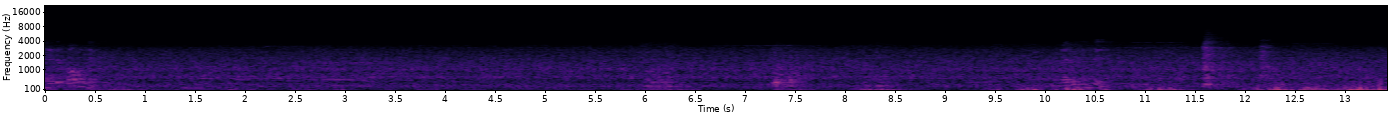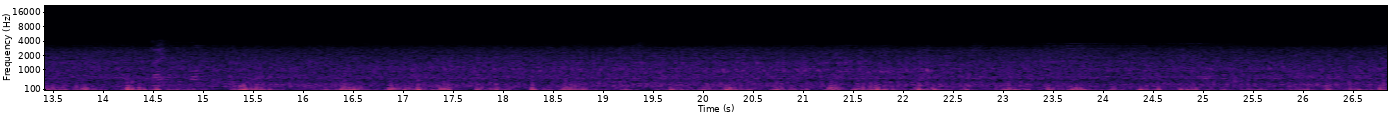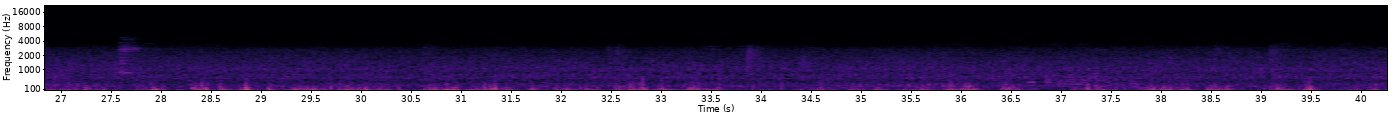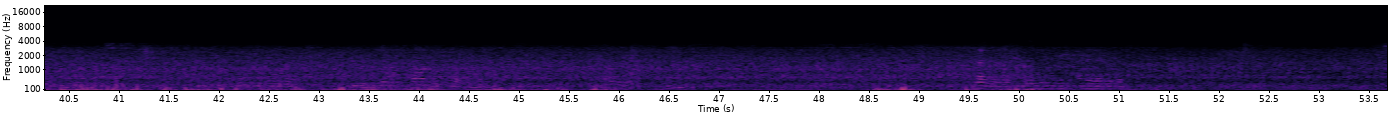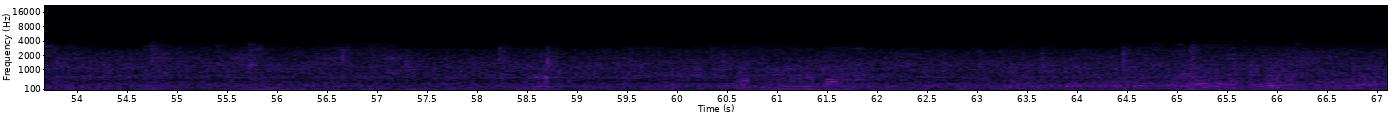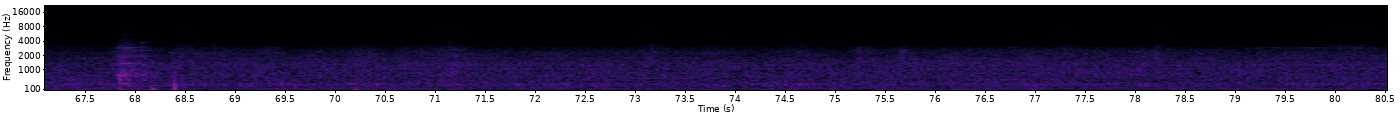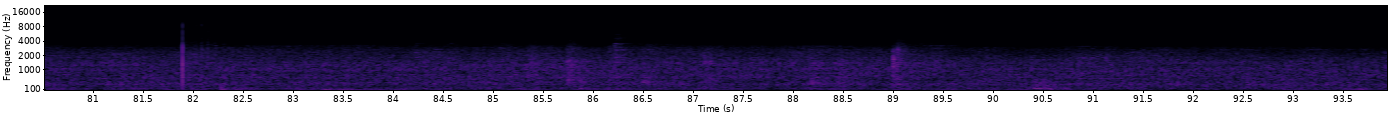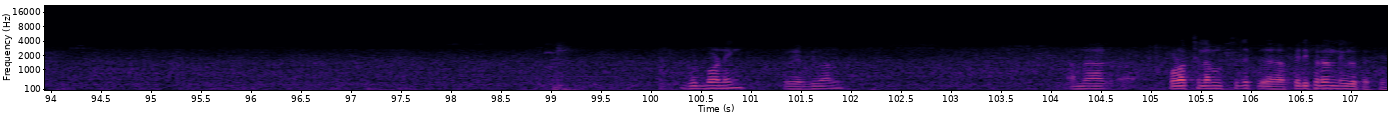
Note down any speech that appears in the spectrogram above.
লাইনটা কম নাকি লাইভে গেছিস লাইন তো কম নাকি? Good morning to everyone. আমরা পড়াচ্ছিলাম হচ্ছে যে peripheral neuropathy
